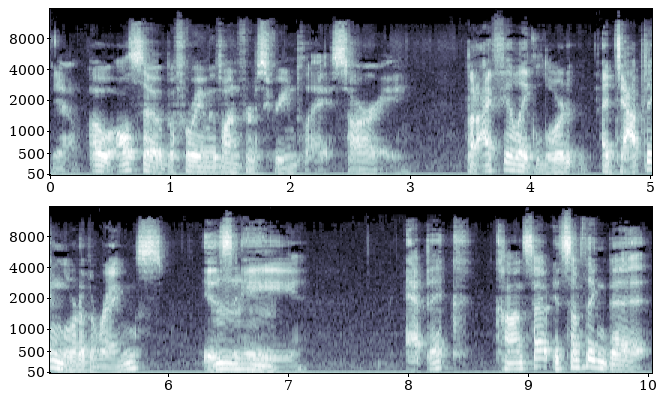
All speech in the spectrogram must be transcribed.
Yeah. Oh, also, before we move on from screenplay, sorry, but I feel like Lord adapting Lord of the Rings is a mm-hmm. epic concept. It's something that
